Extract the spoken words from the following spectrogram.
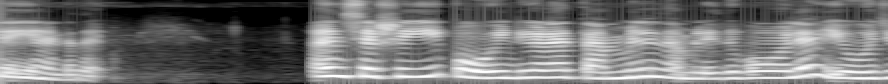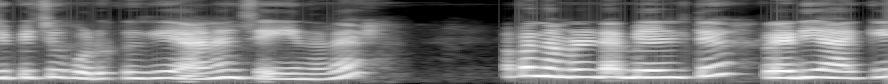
ചെയ്യേണ്ടത്. അതിനുശേഷം ഈ പോയിന്റുകളെ തമ്മിൽ നമ്മൾ ഇതുപോലെ യോജിപ്പിച്ച് കൊടുക്കുകയാണ് ചെയ്യുന്നത്. അപ്പം നമ്മളുടെ ബെൽറ്റ് റെഡിയാക്കി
